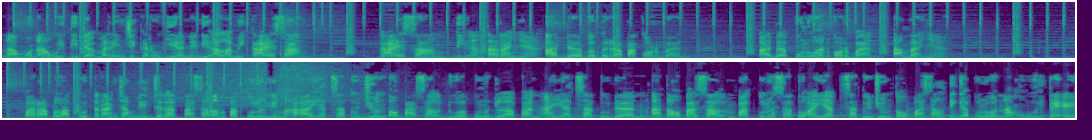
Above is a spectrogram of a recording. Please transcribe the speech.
Namun Awi tidak merinci kerugian yang dialami Kaesang. Kaesang, di antaranya, ada beberapa korban. Ada puluhan korban, tambahnya. Para pelaku terancam dijerat pasal 45 ayat 1 Junto pasal 28 ayat 1 dan atau pasal 41 ayat 1 Junto pasal 36 UU ITE.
